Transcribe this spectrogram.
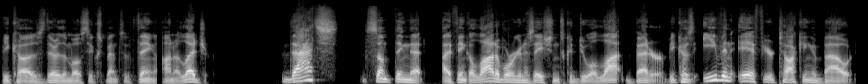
because they're the most expensive thing on a ledger. That's something that I think a lot of organizations could do a lot better because even if you're talking about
